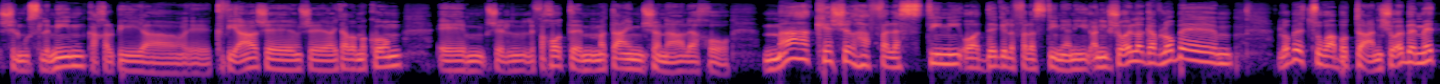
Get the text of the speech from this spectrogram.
של מוסלמים, כך על פי הקביעה ש, שהייתה במקום, אמ, של לפחות 200 שנה לאחור. מה הקשר הפלסטיני או הדגל הפלסטיני? אני, אני שואל אגב לא, ב, לא בצורה בוטה, אני שואל באמת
